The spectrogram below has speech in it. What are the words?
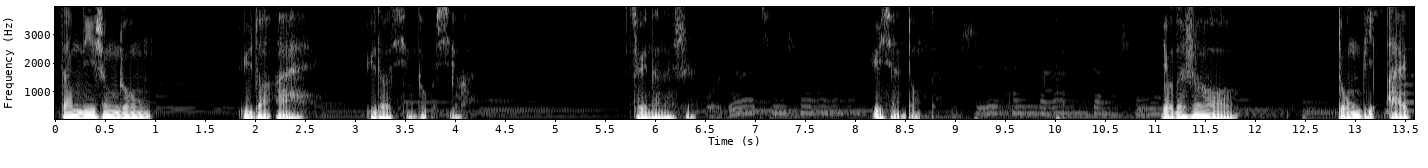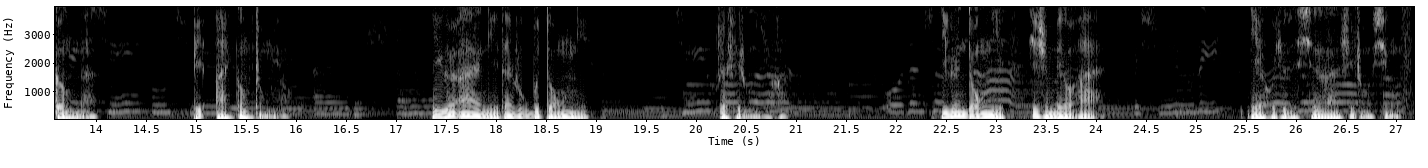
在我们的一生中，遇到爱，遇到情都不稀罕，最难的是遇见懂的。有的时候，懂比爱更难，比爱更重要。一个人爱你，但如果不懂你，这是一种遗憾。一个人懂你，即使没有爱，你也会觉得心安是一种幸福。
